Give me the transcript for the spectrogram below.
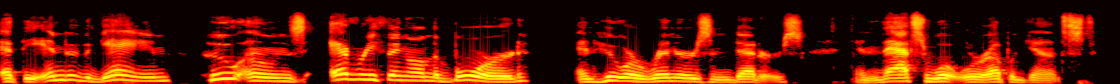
At the end of the game who owns everything on the board and who are renters and debtors? And that's what we're up against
